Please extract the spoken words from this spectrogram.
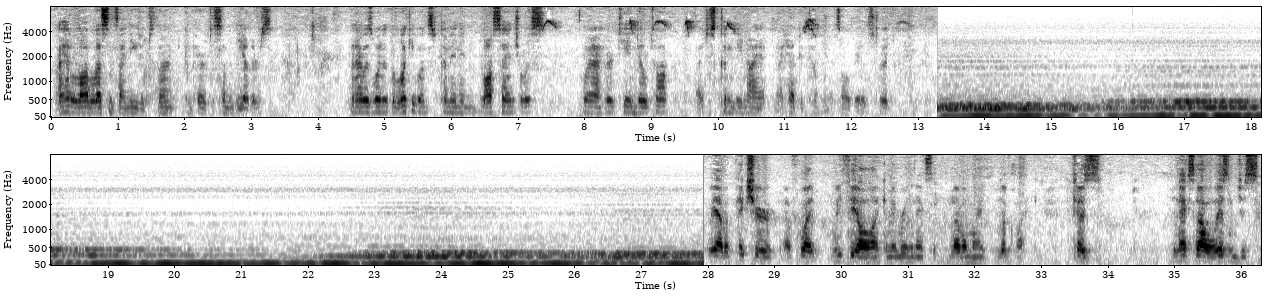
I had a lot of lessons I needed to learn compared to some of the others. And I was one of the lucky ones to come in in Los Angeles. When I heard Ti and Do talk, I just couldn't deny it. I had to come, that's all there is to it. Have a picture of what we feel like a member of the next level might look like. Because the next level isn't just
